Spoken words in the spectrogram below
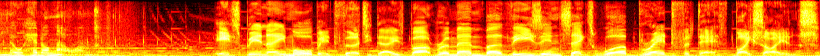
no head on that one. It's been a morbid 30 days, but remember, these insects were bred for death by science.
